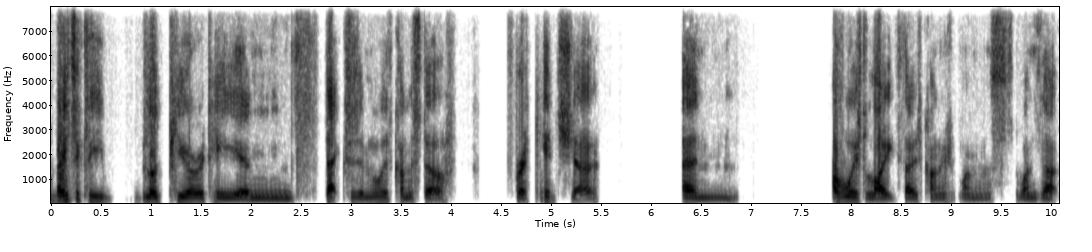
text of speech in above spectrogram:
basically blood purity and sexism and all this kind of stuff for a kid's show. And I've always liked those kind of ones, the ones that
